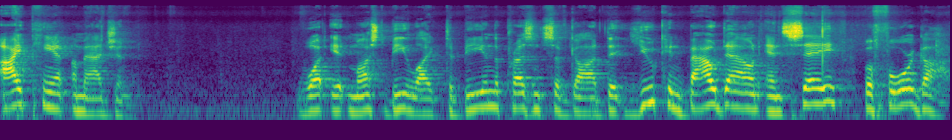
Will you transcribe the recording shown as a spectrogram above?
I can't imagine what it must be like to be in the presence of God, that you can bow down and say before God,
